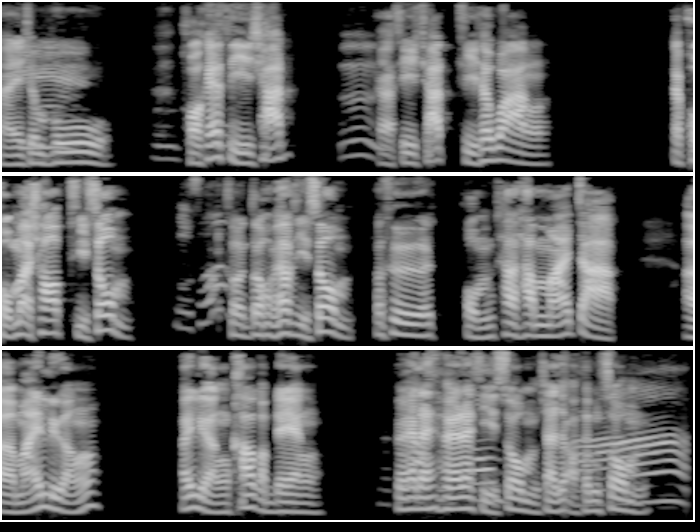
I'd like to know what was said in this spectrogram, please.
อันนี้ชมพู มขอแค่สีชัด อืมอ่าสีชัด สีสว่าง แต่ผมอะชอบสีส้ม สีส้มส่วนตัวผมชอบสีส้ม ก็คือผมจะทำไม้จาก เอ่อไม้เหลือง ไม้เหลืองเข้ากับแดงเพื่อให้ได้เพื่อให้ได้สีส้มใช่จะออกส้มๆอ่า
